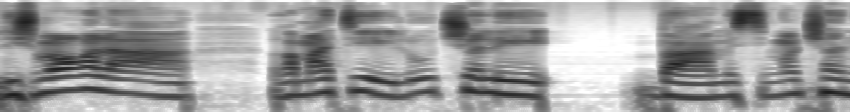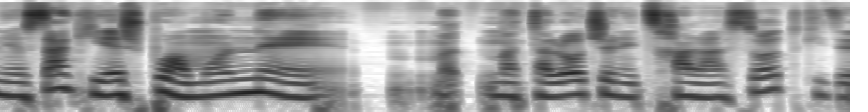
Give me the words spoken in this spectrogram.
לשמור על הרמת יעילות שלי במשימות שאני עושה, כי יש פה המון uh, מטלות שאני צריכה לעשות, כי זו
